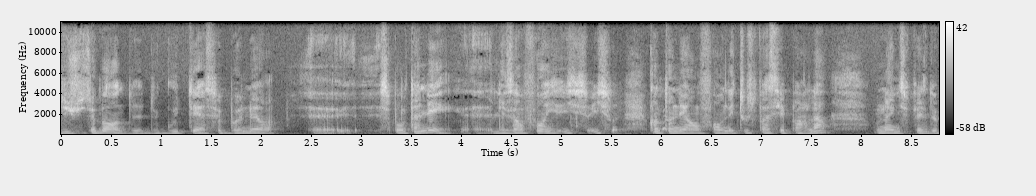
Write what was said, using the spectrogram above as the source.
justement de, goûter à ce bonheur spontané. Les enfants, quand on est enfant, on est tous passés par là. On a une espèce de,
